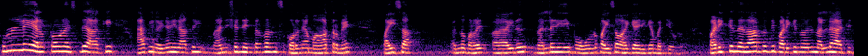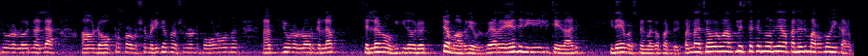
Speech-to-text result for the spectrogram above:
ഫുള്ളി ഇലക്ട്രോണൈസ്ഡ് ആക്കി ആക്കി കഴിഞ്ഞാൽ ഇതിനകത്ത് മനുഷ്യന്റെ ഇന്റർഫറൻസ് കുറഞ്ഞാൽ മാത്രമേ പൈസ എന്ന് പറയും ഇത് നല്ല രീതിയിൽ പോകുള്ളൂ. പൈസ വാങ്ങിക്കാതിരിക്കാൻ പറ്റുള്ളൂ. പഠിക്കുന്ന യഥാർത്ഥത്തിൽ പഠിക്കുന്നവന് നല്ല ആറ്റിറ്റ്യൂഡുള്ളവന് നല്ല ആ ഡോക്ടർ പ്രൊഫഷൻ മെഡിക്കൽ പ്രൊഫഷനിലോട്ട് പോകണമെന്ന് ആപ്റ്റിറ്റ്യൂഡ് ഉള്ളവർക്കെല്ലാം ചെല്ലണമെങ്കിൽ ഇത് ഒരൊറ്റ മാർഗമേ ഉള്ളൂ. വേറെ ഏത് രീതിയിൽ ചെയ്താലും ഇതേ പ്രശ്നങ്ങളൊക്കെ പണ്ട്. പണ്ട് അശോക മാർക്ക് ലിസ്റ്റൊക്കെ എന്ന് പറഞ്ഞാൽ പലരും മറന്നുപോയി കാണും.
